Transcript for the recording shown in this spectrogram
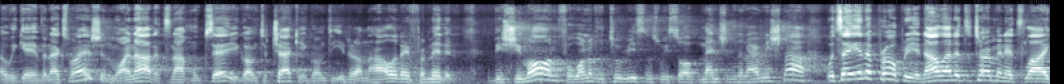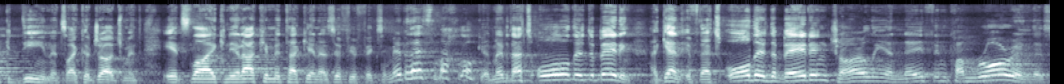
Uh, we gave an explanation. Why not? It's not mukseh. You're going to check. You're going to eat it on the holiday. Permitted. Bishimon, for one of the two reasons we saw mentioned in our Mishnah, would say inappropriate. Now let it determine. It's like deen. It's like a judgment. It's like nirakim mitakin, as if you're fixing. Maybe that's the machloket. Maybe that's all they're debating. Again, if that's all they're debating, Charlie and Nathan come roaring this.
